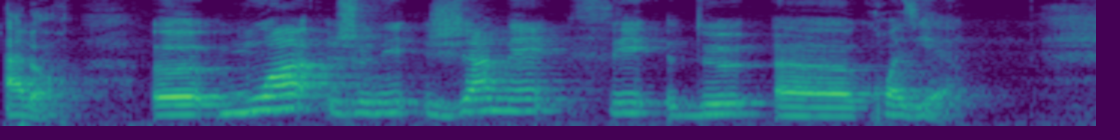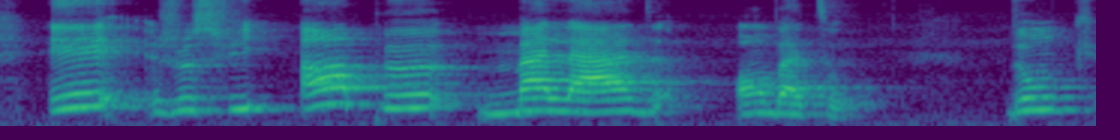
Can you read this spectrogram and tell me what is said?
Alors, euh, moi, je n'ai jamais fait de euh, croisière. Et je suis un peu malade en bateau. Donc,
